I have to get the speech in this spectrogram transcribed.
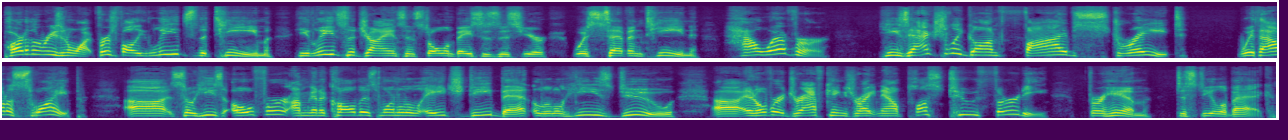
Part of the reason why. First of all, he leads the team. He leads the Giants in stolen bases this year with 17. However, he's actually gone five straight without a swipe. Uh, so he's over. I'm going to call this one a little HD bet, a little he's due. Uh, and over at DraftKings right now, plus 230 for him to steal a bag.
